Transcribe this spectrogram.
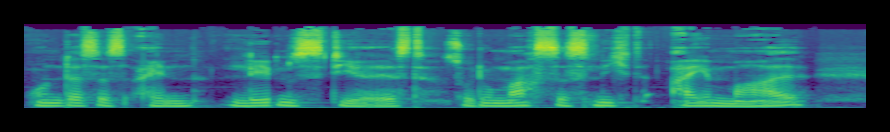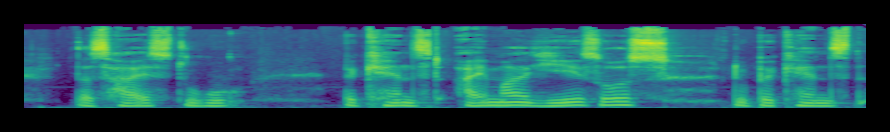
und dass es ein Lebensstil ist. So, du machst es nicht einmal, das heißt, du bekennst einmal Jesus, du bekennst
